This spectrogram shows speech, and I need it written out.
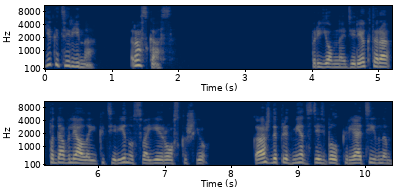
Екатерина. Рассказ. Приемная директора подавляла Екатерину своей роскошью. Каждый предмет здесь был креативным,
